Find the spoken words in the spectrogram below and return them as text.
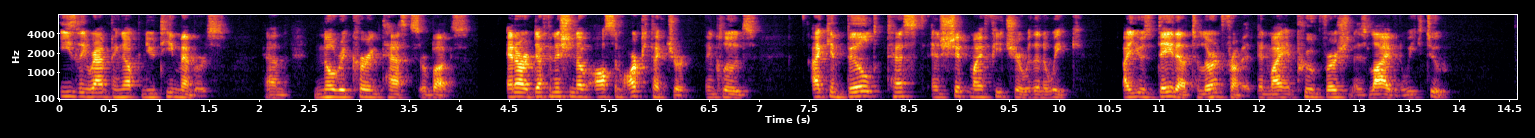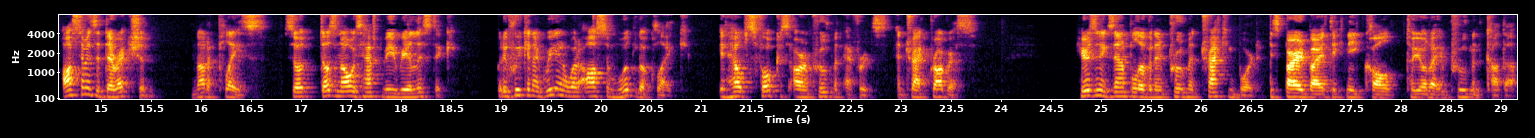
easily ramping up new team members, and no recurring tasks or bugs. And our definition of awesome architecture includes I can build, test, and ship my feature within a week. I use data to learn from it, and my improved version is live in week two. Awesome is a direction, not a place. So it doesn't always have to be realistic. But if we can agree on what awesome would look like, it helps focus our improvement efforts and track progress. Here's an example of an improvement tracking board inspired by a technique called Toyota Improvement Kata.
